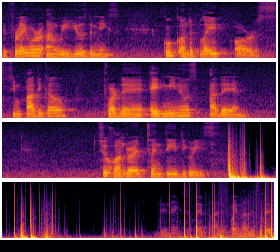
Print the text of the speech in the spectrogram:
the flavor and we use the mix. Cook on the plate or sympathical for the 8 minutes at the 220 degrees. Final step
